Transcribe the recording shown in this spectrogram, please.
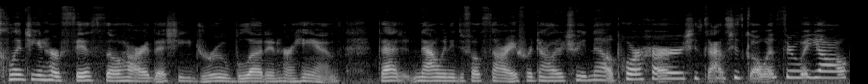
clenching her fist so hard that she drew blood in her hands. That now we need to feel sorry for Dollar Tree Nell. Poor her. She's got she's going through it, y'all.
